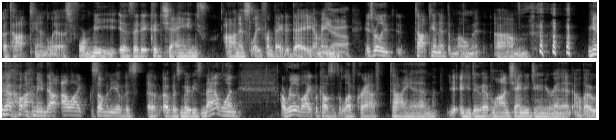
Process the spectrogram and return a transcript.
a top 10 list for me is that it could change honestly from day to day. I mean, Yeah. it's really top 10 at the moment. Um, you know, I mean, I, I like so many of his of, of his movies, and that one I really like because of the Lovecraft tie-in. You, you do have Lon Chaney Jr. in it, although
